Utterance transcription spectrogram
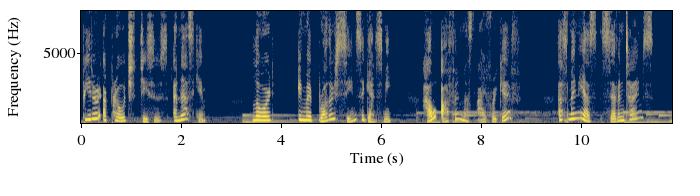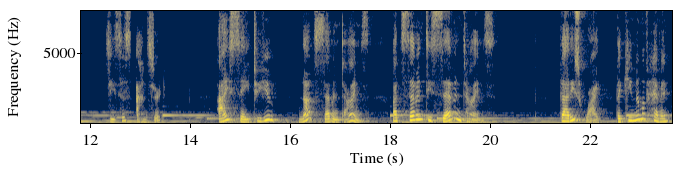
Peter approached Jesus and asked him, Lord, if my brother sins against me, how often must I forgive? As many as seven times? Jesus answered, I say to you, not seven times, but seventy seven times. That is why the kingdom of heaven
